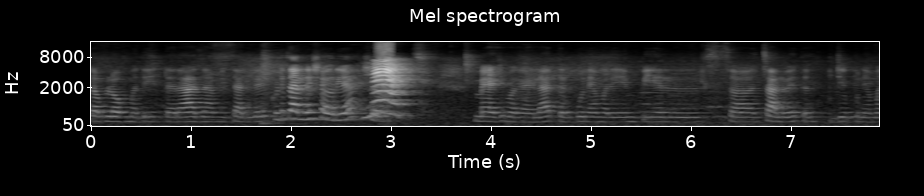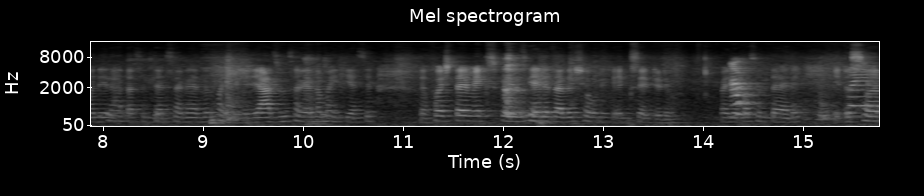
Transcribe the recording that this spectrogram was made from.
एका ब्लॉगमध्ये. तर आज आम्ही चाललोय. कुठे चाललोय शौर्य? मॅच! बघायला. तर पुण्यामध्ये एम पी एल चालू आहे. तर जे पुण्यामध्ये राहत असेल त्या सगळ्यांनाच माहिती म्हणजे अजून सगळ्यांना माहिती असेल. तर फर्स्ट टाइम एक्सपिरियन्स घ्यायला चाललं शौर्य. एक्सायटेड आहे. पहिल्यापासून तयार आहे. इथं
